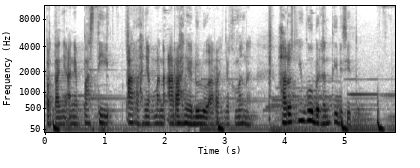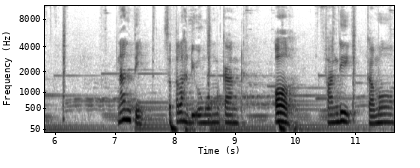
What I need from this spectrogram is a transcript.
pertanyaannya pasti arahnya ke mana arahnya dulu arahnya ke mana. Harusnya gue berhenti di situ. Nanti setelah diumumkan oh Fandi kamu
